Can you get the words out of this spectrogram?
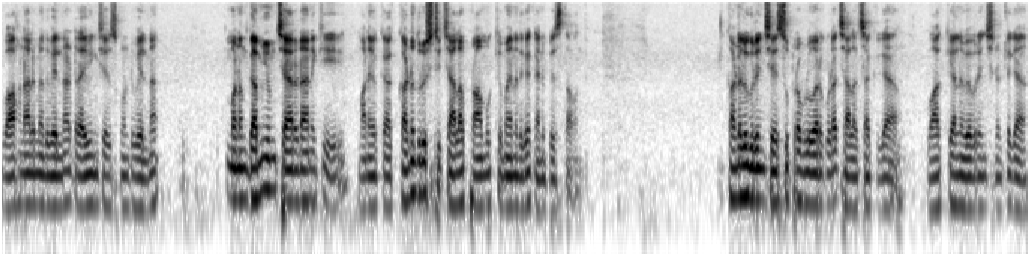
వాహనాల మీద వెళ్ళినా డ్రైవింగ్ చేసుకుంటూ వెళ్ళినా మనం గమ్యం చేరడానికి మన యొక్క కను దృష్టి చాలా ప్రాముఖ్యమైనదిగా కనిపిస్తూ ఉంది. కనుల గురించి యేసుప్రభుల వారు కూడా చాలా చక్కగా వాక్యాలను వివరించినట్లుగా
